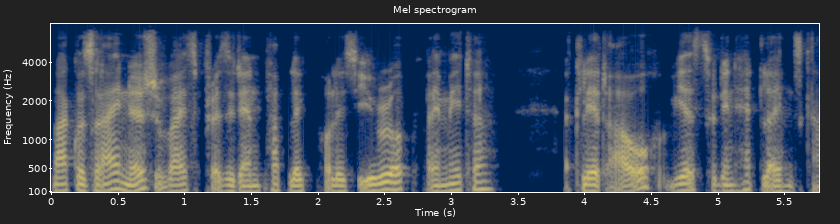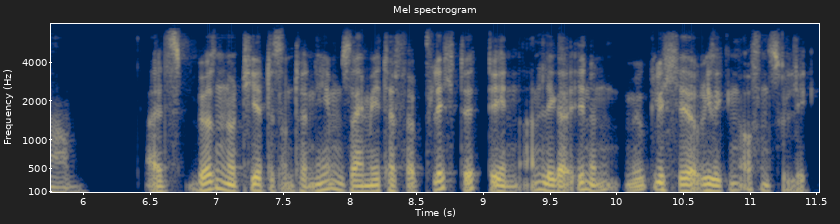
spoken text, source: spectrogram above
Markus Reinisch, Vice President Public Policy Europe bei Meta, erklärt auch, wie es zu den Headlines kam. Als börsennotiertes Unternehmen sei Meta verpflichtet, den AnlegerInnen mögliche Risiken offenzulegen.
